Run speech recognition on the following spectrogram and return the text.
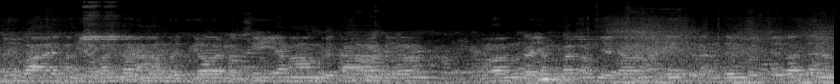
परिवारकं यवन्दनां मृत्योर्मुक्षीयमामृतात् ॐ त्र्यम्बकं यजामहे सुगन्धिं पुष्टिवर्धनं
